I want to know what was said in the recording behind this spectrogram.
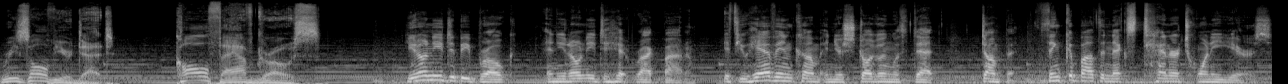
Resolve your debt. Call Thav Gross. You don't need to be broke and you don't need to hit rock bottom. If you have income and you're struggling with debt, dump it. Think about the next 10 or 20 years.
